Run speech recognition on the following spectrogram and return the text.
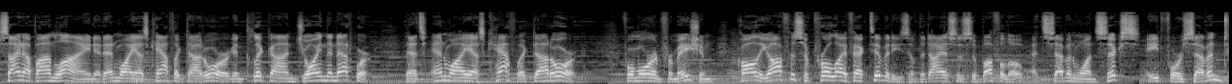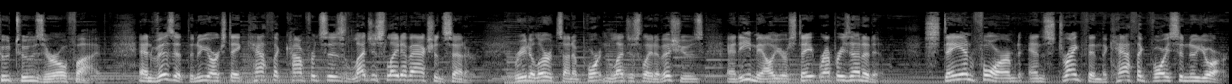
Sign up online at nyscatholic.org and click on Join the Network. That's nyscatholic.org. For more information, call the Office of Pro Life Activities of the Diocese of Buffalo at 716 847 2205 and visit the New York State Catholic Conference's Legislative Action Center. Read alerts on important legislative issues and email your state representative. Stay informed and strengthen the Catholic voice in New York.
